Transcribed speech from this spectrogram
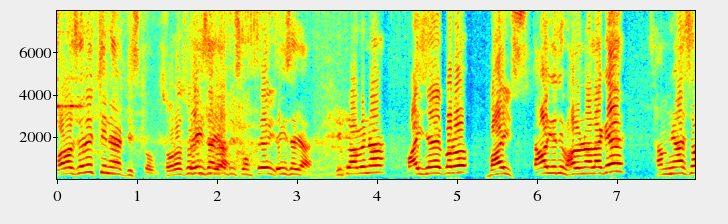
সরাসরি তিন হাজার ডিসকাউন্ট সরাসরি তেইশ হাজার। ডিসকাউন্ট তেইশ। তেইশ হাজার। দিতে হবে না বাইশ হাজার করো। বাইশ। তাও যদি ভালো না লাগে সামনে আসো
